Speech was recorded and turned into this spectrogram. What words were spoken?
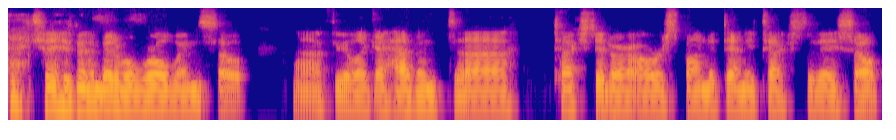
today's been a bit of a whirlwind, so uh, I feel like I haven't uh, texted or, or, responded to any text today. So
